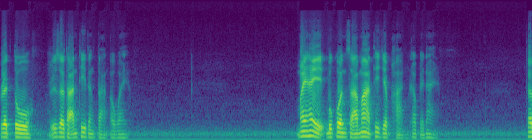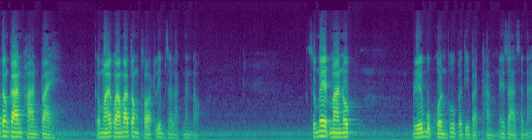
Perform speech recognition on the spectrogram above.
ประตูหรือสถานที่ต่าง ๆ เอาไว้ ไม่ให้บุคคลสามารถที่จะผ่านเข้าไปได้ ถ้าต้องการผ่านไป ก็หมายความว่าต้องถอดลิ่มสลักนั้นออก สุเมธมานพหรือบุคคลผู้ปฏิบัติธรรมในศาสนา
